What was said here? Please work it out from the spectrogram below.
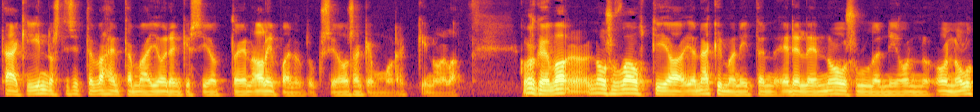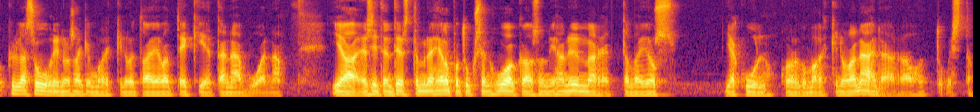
tämäkin innosti sitten vähentämään joidenkin sijoittajien alipainotuksia osakemarkkinoilla. Korkean nousun vauhti ja, ja näkymä niiden edelleen nousulle niin on, on ollut kyllä suurin osakemarkkinoita ajava tekijä tänä vuonna. Ja, ja sitten tietysti tämmöinen helpotuksen huokaus on ihan ymmärrettävä, jos ja kun korkomarkkinoilla nähdään rauhoittumista.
